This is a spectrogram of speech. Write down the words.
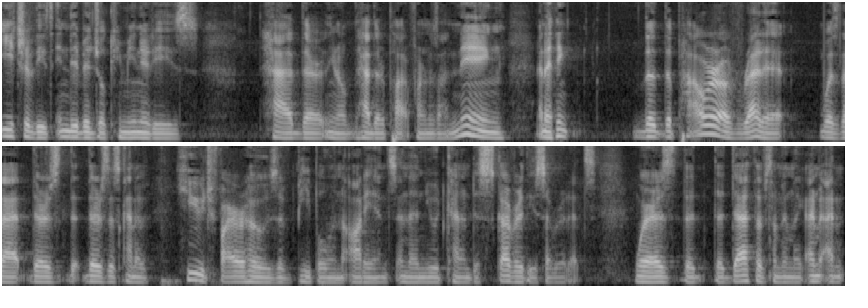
each of these individual communities had their, you know, had their platforms on Ning, and I think the the power of Reddit was that there's there's this kind of huge fire hose of people in the audience, and then you would kind of discover these subreddits. Whereas the the death of something like I I,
